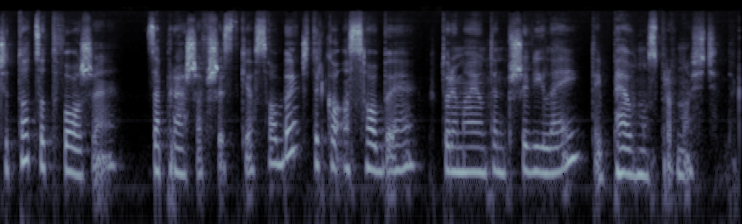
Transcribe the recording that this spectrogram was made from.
czy to, co tworzy, zaprasza wszystkie osoby, czy tylko osoby, które mają ten przywilej tej pełnosprawności, tak.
